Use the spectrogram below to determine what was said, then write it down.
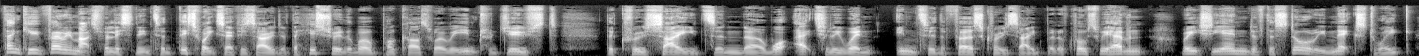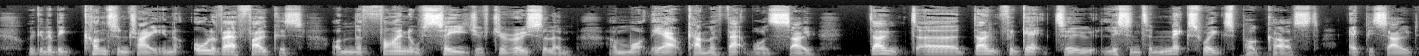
Thank you very much for listening to this week's episode of the History of the World podcast, where we introduced the Crusades and uh, what actually went into the First Crusade. But of course, we haven't reached the end of the story. Next week, we're going to be concentrating all of our focus on the final siege of Jerusalem and what the outcome of that was. So don't uh, don't forget to listen to next week's podcast episode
